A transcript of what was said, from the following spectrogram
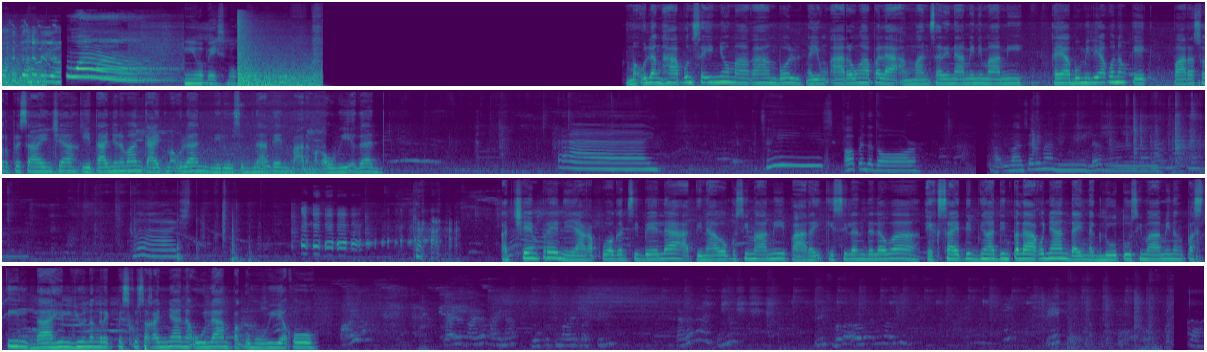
bata na yan? Hingi mo Facebook. Maulang hapon sa inyo mga kahambol. Ngayong araw nga pala ang mansari namin ni Mami. Kaya bumili ako ng cake para sorpresahin siya. Kita nyo naman kahit maulan, nilusob natin para makauwi agad. Hi! Cheese! Open the door. Happy mansari Mami. Love you. Hi! At syempre, niyakap ko agad si Bella at tinawag ko si Mami para ikis silang dalawa. Excited nga din pala ako niyan dahil nagluto si Mami ng pastil dahil yun ang request ko sa kanya na ulam pag umuwi ako.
